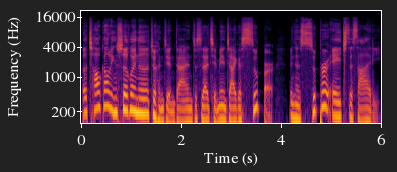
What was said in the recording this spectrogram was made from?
而超高龄社会呢，就很简单，就是在前面加一个 super，变成 super age society。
